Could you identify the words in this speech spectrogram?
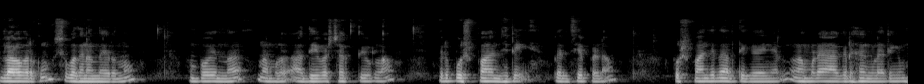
എല്ലാവർക്കും ശുഭദിനം നേരുന്നു. അപ്പോൾ ഇന്ന് നമ്മൾ അതീവ ശക്തിയുള്ള ഒരു പുഷ്പാഞ്ജലി പരിചയപ്പെടാം. പുഷ്പാഞ്ജലി നടത്തി കഴിഞ്ഞാൽ നമ്മുടെ ആഗ്രഹങ്ങൾ അല്ലെങ്കിൽ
